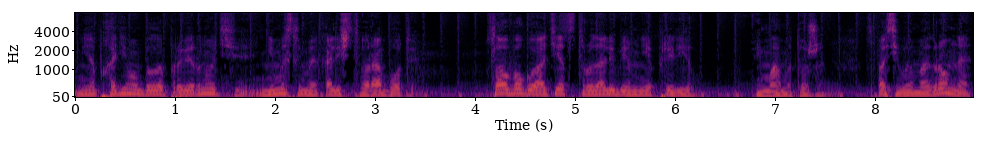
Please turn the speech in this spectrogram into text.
необходимо было провернуть немыслимое количество работы. Слава богу, отец трудолюбие мне привил. И мама тоже. Спасибо им огромное.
